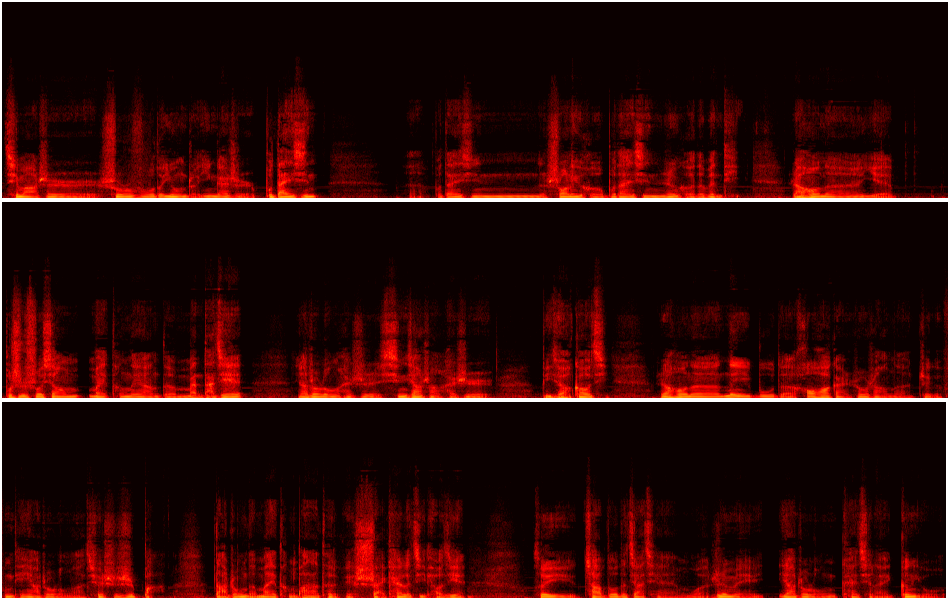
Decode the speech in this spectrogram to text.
起码是舒舒服服的用着，应该是不担心，呃，不担心双离合，不担心任何的问题。然后呢，也不是说像迈腾那样的满大街，亚洲龙还是形象上还是比较高级。然后呢，内部的豪华感受上呢，这个丰田亚洲龙啊，确实是把大众的迈腾、帕萨特给甩开了几条街。所以差不多的价钱，我认为亚洲龙开起来更有，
